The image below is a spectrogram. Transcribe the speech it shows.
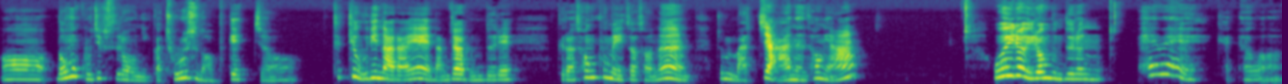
어, 너무 고집스러우니까 좋을 수는 없겠죠. 특히 우리나라의 남자분들의 그런 성품에 있어서는 좀 맞지 않은 성향. 오히려 이런 분들은 해외 어,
